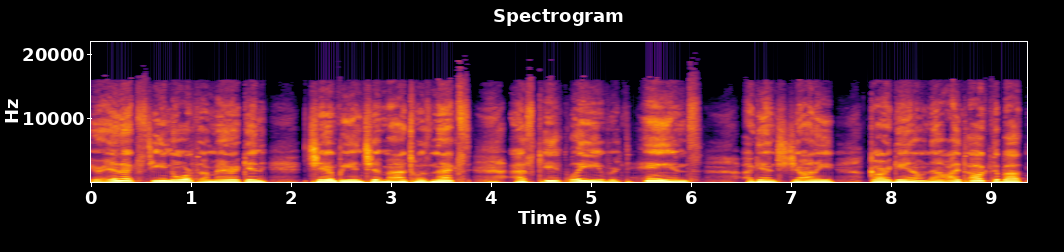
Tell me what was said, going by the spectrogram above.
Your NXT North American Championship match was next as Keith Lee retains against Johnny Gargano. Now, I talked about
